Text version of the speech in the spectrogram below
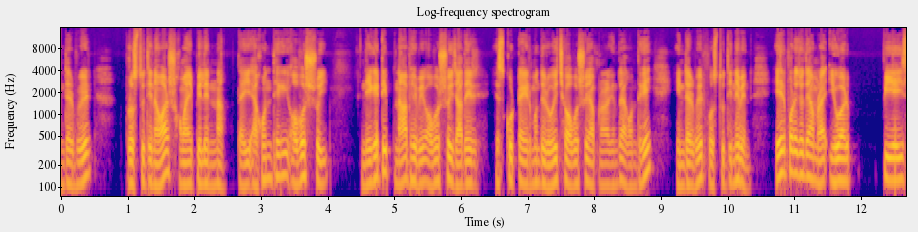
ইন্টারভিউয়ের প্রস্তুতি নেওয়ার সময় পেলেন না। তাই এখন থেকেই অবশ্যই নেগেটিভ না ভেবে অবশ্যই যাদের স্কোরটা এর মধ্যে রয়েছে, অবশ্যই আপনারা কিন্তু এখন থেকেই ইন্টারভিউয়ের প্রস্তুতি নেবেন। এরপরে যদি আমরা ইউআর পিএইচ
